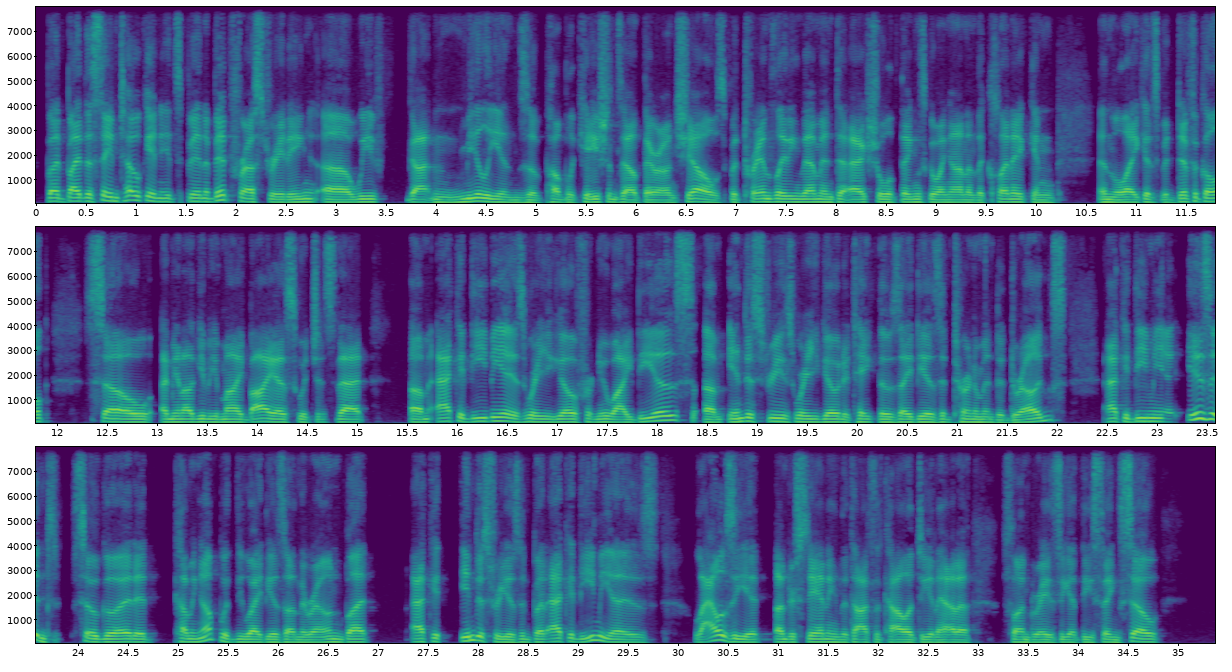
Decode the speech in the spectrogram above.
but by the same token, it's been a bit frustrating. Uh, we've gotten millions of publications out there on shelves, but translating them into actual things going on in the clinic and and the like has been difficult. So, I mean, I'll give you my bias, which is that um, academia is where you go for new ideas. Um, industry is where you go to take those ideas and turn them into drugs. Academia isn't so good at coming up with new ideas on their own, but ac- industry isn't. But academia is lousy at understanding the toxicology and how to fundraise to get these things. So,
